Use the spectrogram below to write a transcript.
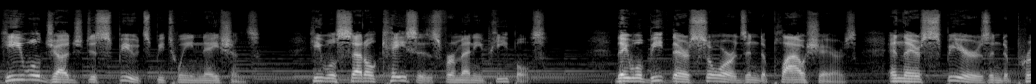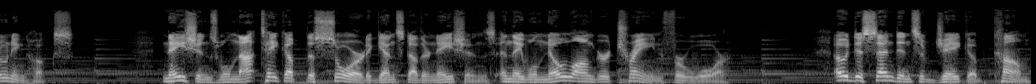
He will judge disputes between nations. He will settle cases for many peoples. They will beat their swords into plowshares, and their spears into pruning hooks. Nations will not take up the sword against other nations, and they will no longer train for war. O descendants of Jacob, come,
